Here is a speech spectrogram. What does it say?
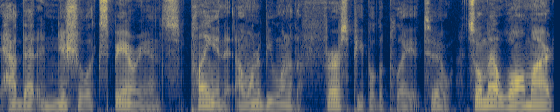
have that initial experience playing it. I want to be one of the first people to play it too. So I'm at Walmart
